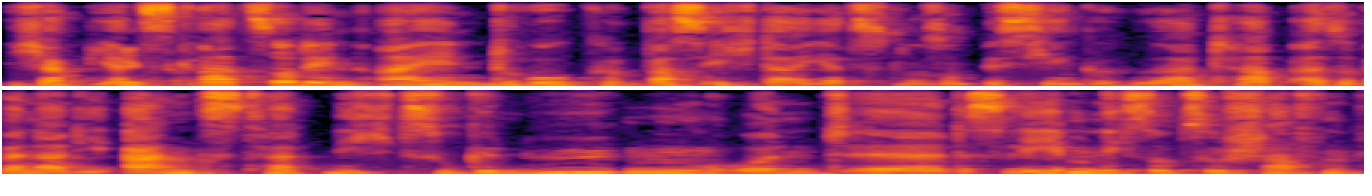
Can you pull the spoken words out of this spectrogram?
ich habe jetzt gerade so den Eindruck, was ich da jetzt nur so ein bisschen gehört habe. Also wenn er die Angst hat, nicht zu genügen und äh, das Leben nicht so zu schaffen,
